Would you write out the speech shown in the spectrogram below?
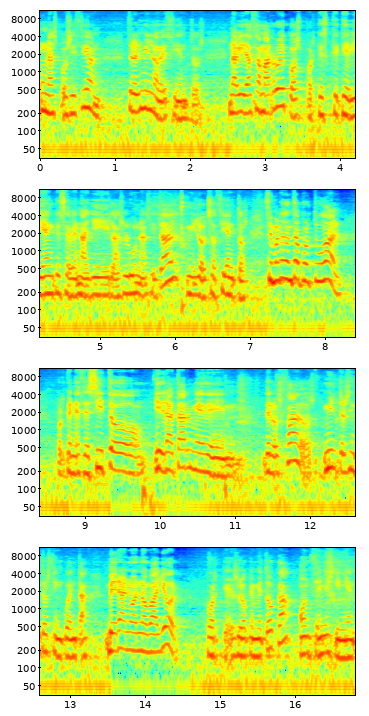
una exposición, 3.900. Navidad a Marruecos, porque es que qué bien que se ven allí las lunas y tal, 1.800. Semana Santa a Portugal, porque necesito hidratarme de, de los fados, 1.350. Verano en Nueva York, porque es lo que me toca, 11.500.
